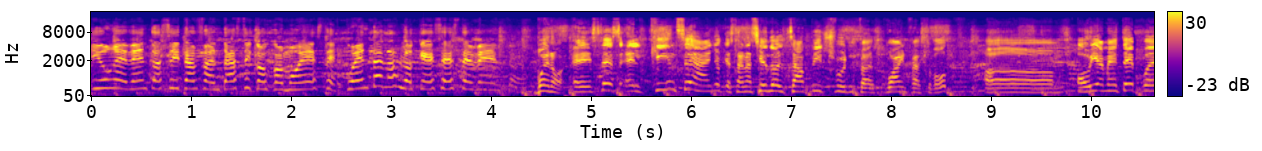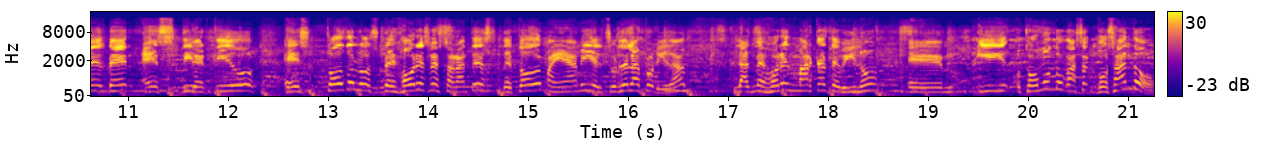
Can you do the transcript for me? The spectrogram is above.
y un evento así tan fantástico como este. Cuéntanos lo que es este evento. Bueno, este es el 15 año que están haciendo el South Beach Food Wine Festival. Um, obviamente puedes ver, es divertido, es todos los mejores restaurantes de todo Miami y el sur de la Florida, las mejores marcas de vino eh, y todo el mundo gozando.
